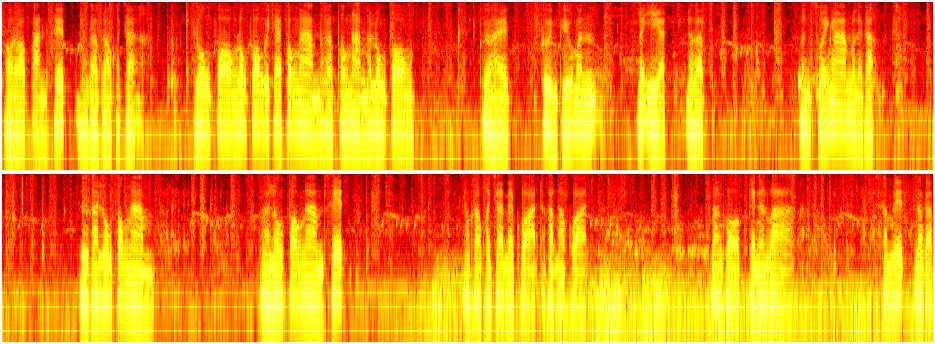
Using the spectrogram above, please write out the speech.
พอเราปั่นเสร็จนะครับเราก็จะ ลงฟองลงฟองก็ใช้ฟองน้ำนะครับฟองน้ำมาลงฟอง เพื่อให้พื้นผิวมันละเอียดนะครับ มันสวยงามนั่นแหละครับ คือการลงฟองน้ำเมื่อลงฟองน้ำเสร็จนะครับก็ใช้ไม้กวาดนะครับมากวาด มันก็เป็นนั้นว่าสำเร็จนะครับ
